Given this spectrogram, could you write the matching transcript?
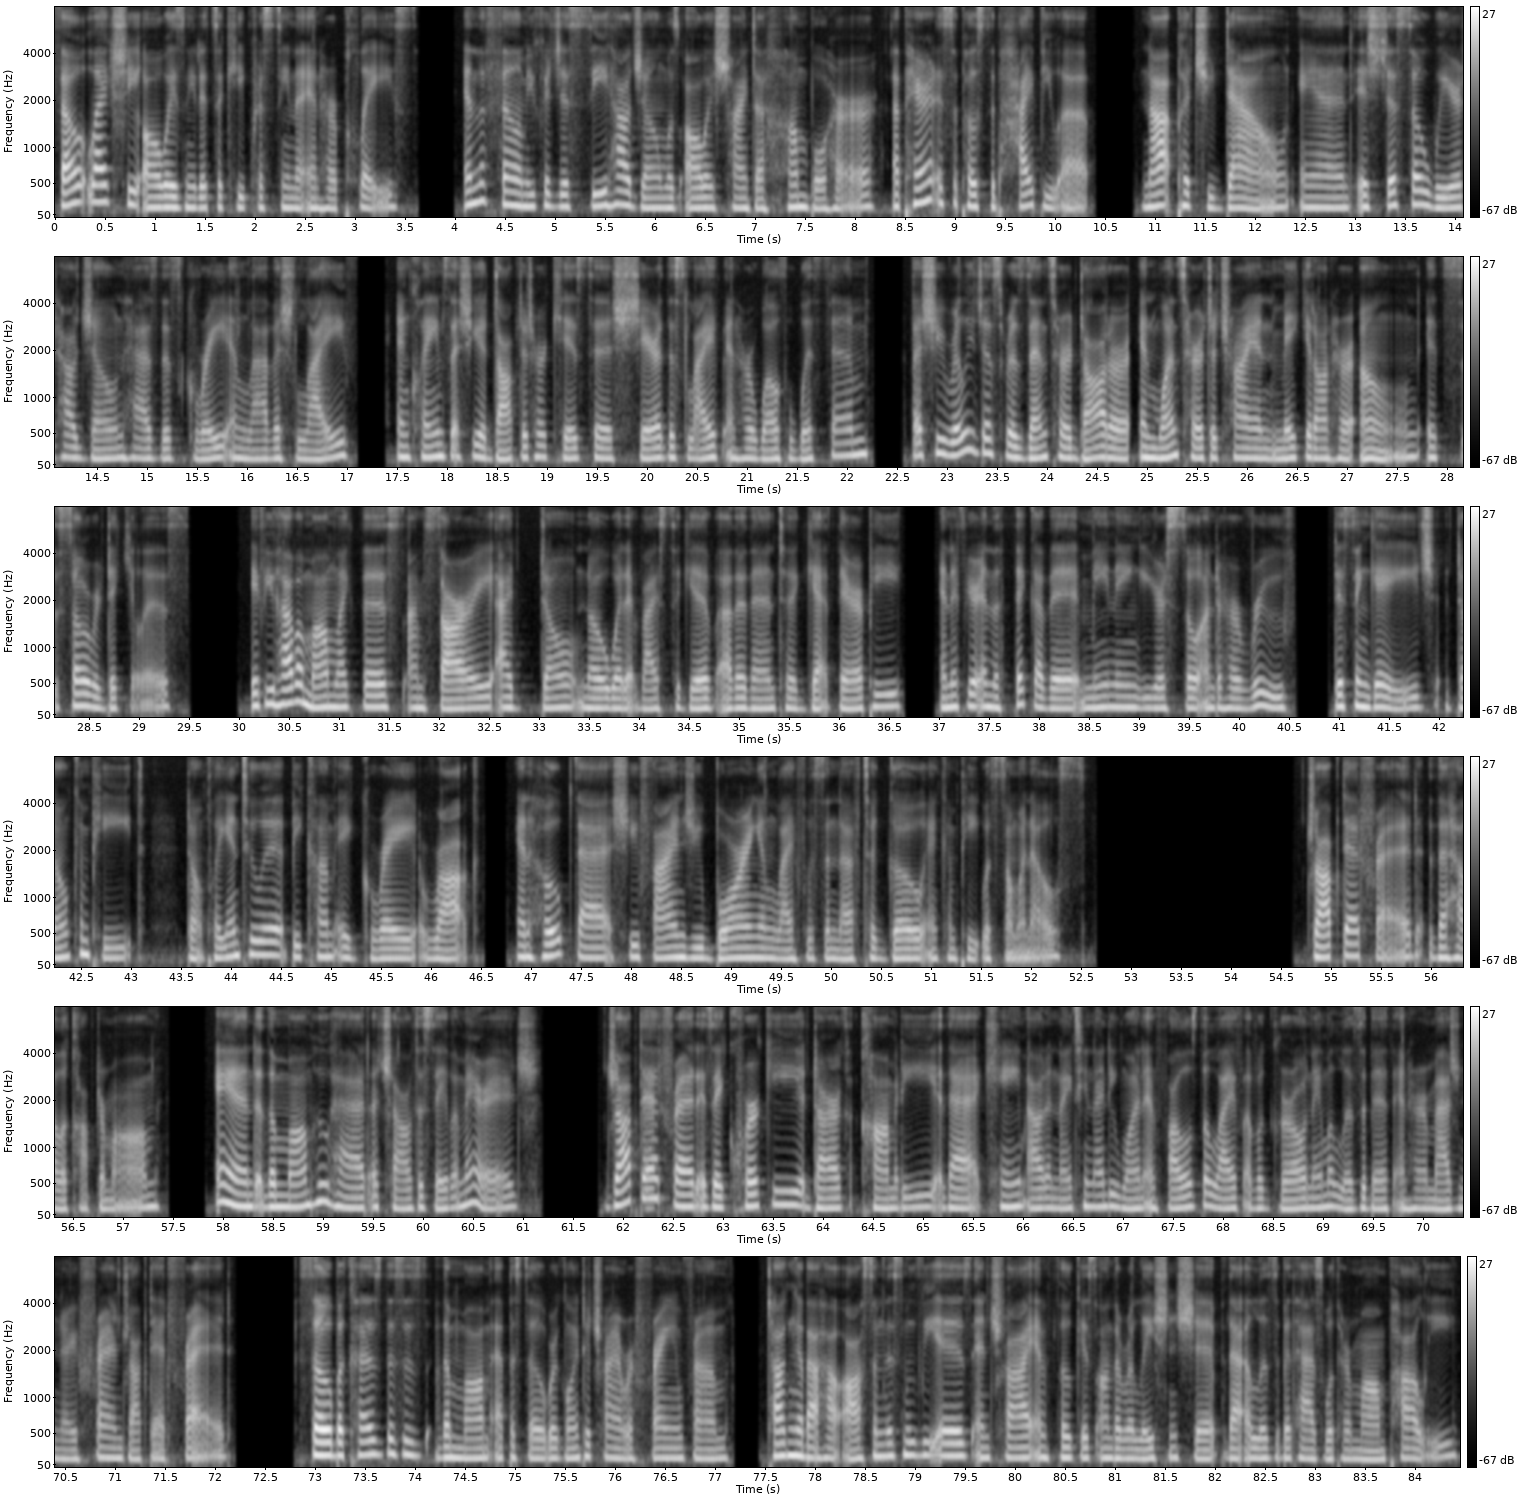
felt like she always needed to keep Christina in her place. In the film, you could just see how Joan was always trying to humble her. A parent is supposed to hype you up, not put you down. And it's just so weird how Joan has this great and lavish life and claims that she adopted her kids to share this life and her wealth with them. But she really just resents her daughter and wants her to try and make it on her own. It's so ridiculous. If you have a mom like this, I'm sorry. I don't know what advice to give other than to get therapy. And if you're in the thick of it, meaning you're still under her roof, disengage, don't compete, don't play into it, become a gray rock, and hope that she finds you boring and lifeless enough to go and compete with someone else. Drop Dead Fred, the helicopter mom, and the mom who had a child to save a marriage. Drop Dead Fred is a quirky, dark comedy that came out in 1991 and follows the life of a girl named Elizabeth and her imaginary friend, Drop Dead Fred. So, because this is the mom episode, we're going to try and refrain from talking about how awesome this movie is and try and focus on the relationship that Elizabeth has with her mom, Polly.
